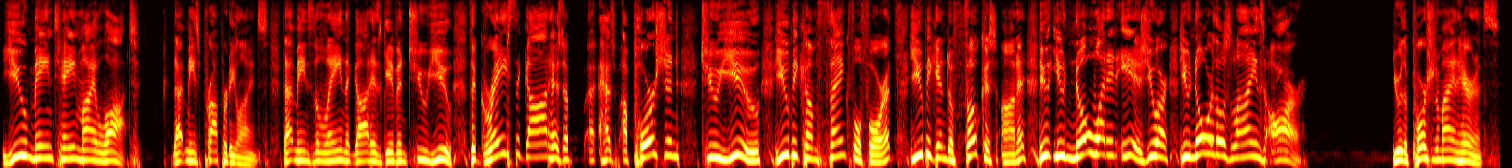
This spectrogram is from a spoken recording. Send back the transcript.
you maintain my lot. That means property lines. That means the lane that God has given to you. The grace that God has a, has apportioned to you, you become thankful for it. You begin to focus on it. You, you know what it is. You are, you know where those lines are. You are the portion of my inheritance.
